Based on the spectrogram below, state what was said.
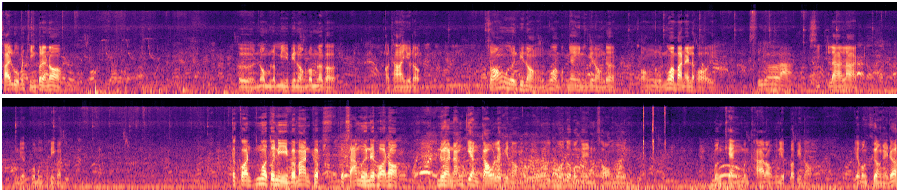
ขายลูกมันทิ้งไปแล้วเนาะเออนมแล้วมีพี่น้องนมแล้วก็เขาทายอยู่ดอกสองหมื่นพี่น้องง่วงบักใหญ่หนึงพี่น้องเด้อสองหมื่นง่วงบ้านไหนล่ะพ่อเอ้ย ศิลาศิลาลาดมึงเดี๋ยวพวกมึงทับผิงก่อนต่ก่อนงวตัวนี้ประมาณเกือบเกือบสามหมื่นได้พอเนาะเนื้อหนังเกลี้ยงเก่าเลยพี่น้องโอ้ยงวตัวบักใหญ่หนึ่งสองหมื่นเบิ่งแข้งเบิ่งขาเราเรียบเราพี่น้องเดี๋ยวเบิ่งเครื่องให้เด้อ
